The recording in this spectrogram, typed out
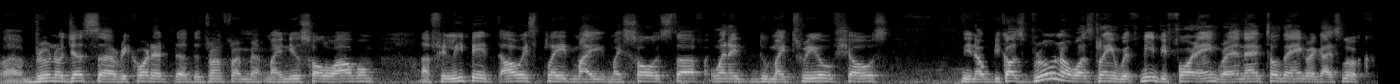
uh, Bruno just uh, recorded the, the drums from my new solo album. Uh, Felipe always played my, my solo stuff when I do my trio shows. You know, because Bruno was playing with me before Angra, and I told the Angra guys, look,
